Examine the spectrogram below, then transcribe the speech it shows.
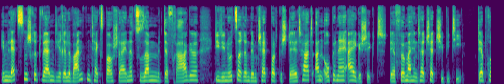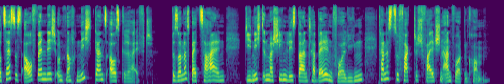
Im letzten Schritt werden die relevanten Textbausteine zusammen mit der Frage, die die Nutzerin dem Chatbot gestellt hat, an OpenAI geschickt, der Firma hinter ChatGPT. Der Prozess ist aufwendig und noch nicht ganz ausgereift. Besonders bei Zahlen, die nicht in maschinenlesbaren Tabellen vorliegen, kann es zu faktisch falschen Antworten kommen.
